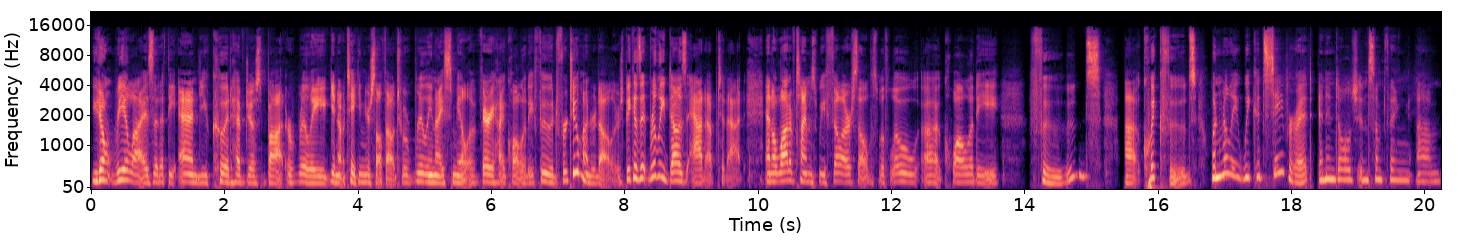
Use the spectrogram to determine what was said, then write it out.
you don't realize that at the end you could have just bought a really you know taking yourself out to a really nice meal of very high quality food for $200 because it really does add up to that and a lot of times we fill ourselves with low uh, quality foods uh, quick foods when really we could savor it and indulge in something um,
